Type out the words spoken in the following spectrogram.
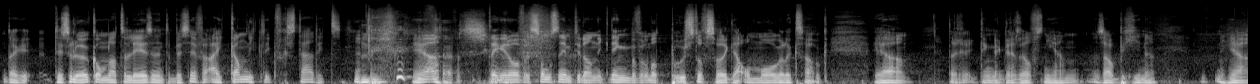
dat het is leuk om dat te lezen en te beseffen, ah, ik kan dit, ik versta dit. ja, tegenover, soms neemt hij dan, ik denk bijvoorbeeld Proust of zo, dat ik dat onmogelijk zou ik, ja, daar, ik denk dat ik daar zelfs niet aan zou beginnen. Ja,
